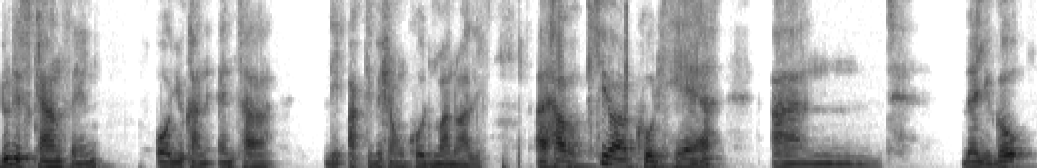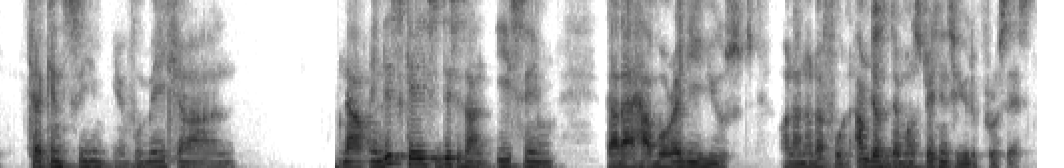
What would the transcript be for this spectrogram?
do the scan thing or you can enter the activation code manually. I have a QR code here and there you go. Checking SIM information. Now, in this case, this is an eSIM that I have already used on another phone. I'm just demonstrating to you the process.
